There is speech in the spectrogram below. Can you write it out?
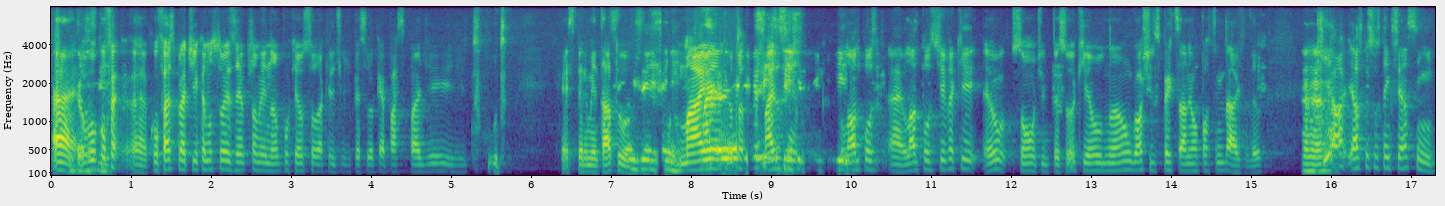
É, então, eu vou assim, confe é, confesso pra ti que eu não sou exemplo também não, porque eu sou aquele tipo de pessoa que quer participar de, de tudo quer experimentar tudo. Sim, sim, sim. Mas, mas, tô, mas assim, que... o, lado, é, o lado positivo é que eu sou um tipo de pessoa que eu não gosto de desperdiçar nenhuma oportunidade, entendeu? Uhum. Que as pessoas têm que ser assim.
